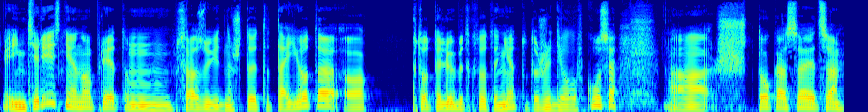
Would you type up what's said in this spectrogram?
интереснее, но при этом сразу видно, что это Toyota. А кто-то любит, кто-то нет. Тут уже дело вкуса. А что касается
